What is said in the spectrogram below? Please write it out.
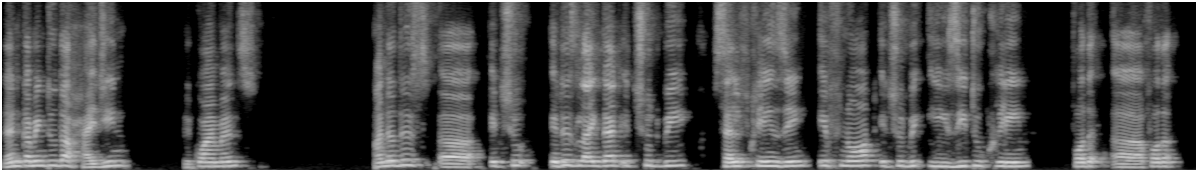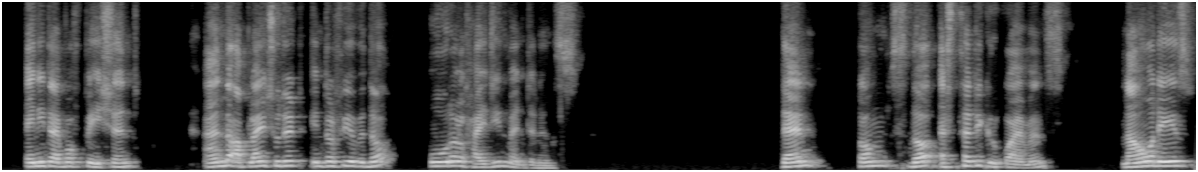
Then coming to the hygiene requirements. Under this, uh, it should it is like that it should be self-cleansing. If not, it should be easy to clean for the uh, for the any type of patient. And the appliance shouldn't interfere with the oral hygiene maintenance. Then comes the aesthetic requirements. Nowadays,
